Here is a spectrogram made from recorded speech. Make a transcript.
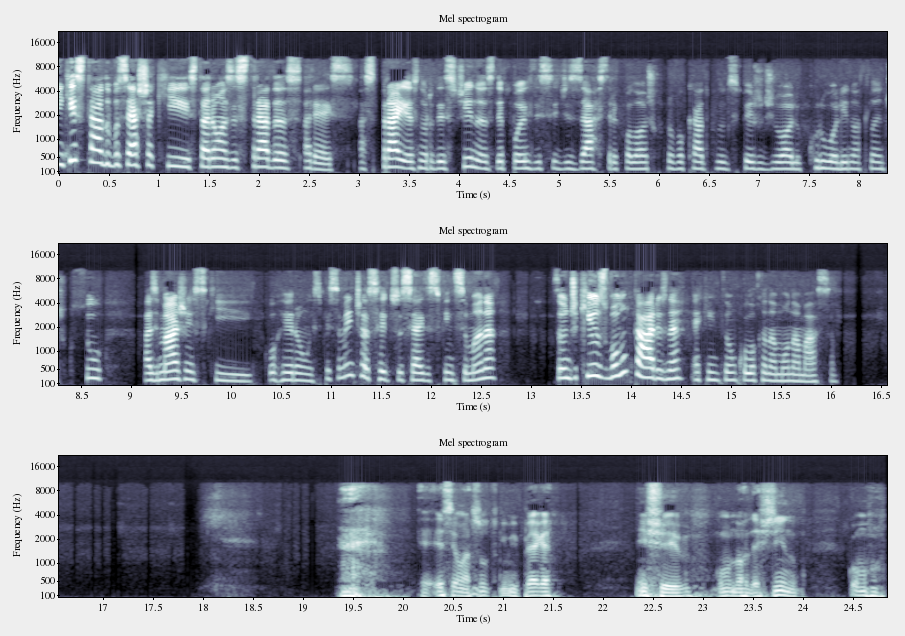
Em que estado você acha que estarão as estradas, aliás, as praias nordestinas depois desse desastre ecológico provocado pelo despejo de óleo cru ali no Atlântico Sul? As imagens que correram, especialmente as redes sociais esse fim de semana, são de que os voluntários, né, é quem estão colocando a mão na massa. É, esse é um assunto que me pega em cheio, como nordestino, como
